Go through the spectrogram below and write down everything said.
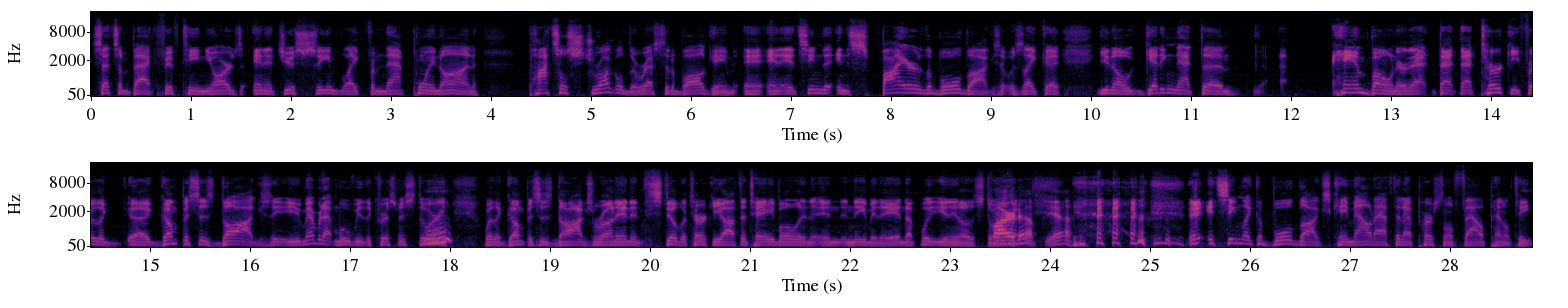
sets him back 15 yards, and it just seemed like from that point on. Pottsville struggled the rest of the ball game, and, and, it seemed to inspire the Bulldogs. It was like, uh, you know, getting that uh, ham bone or that, that, that turkey for the uh, Bumpus's dogs. You remember that movie, The Christmas Story, mm-hmm. where the Bumpus's dogs run in and steal the turkey off the table, and and, and even they end up with you know the story. Fired up, yeah. it, it seemed like the Bulldogs came out after that personal foul penalty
